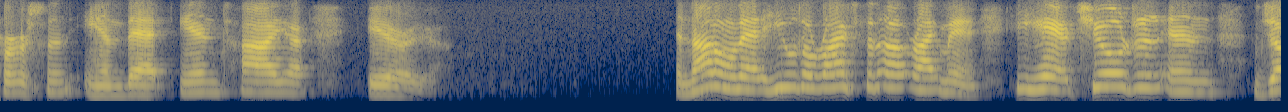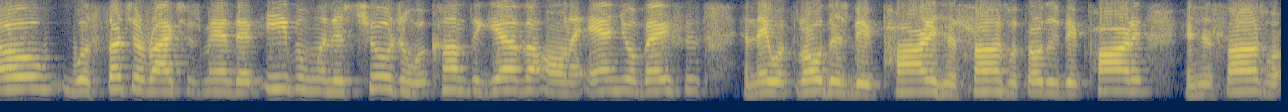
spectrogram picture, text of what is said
person in that entire area. And not only that, he was a righteous and upright man. He had children, and Job was such a righteous man that even when his children would come together on an annual basis and they would throw this big party, his sons would throw this big party, and his sons would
